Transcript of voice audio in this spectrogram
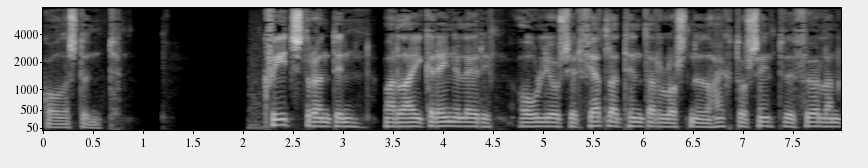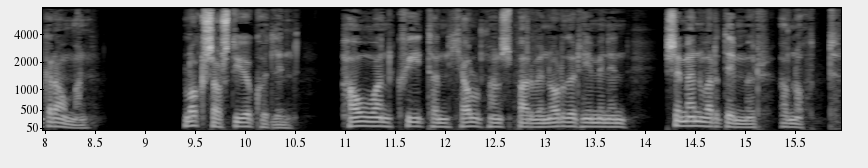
góða stund. Kvítströndin var það í greinilegri, óljósir fjallatindar losnuðu hægt og seint við fölan gráman. Loks á stjökullin, háan, kvítan, hjálmhans bar við norðurhíminin sem enn var dimmur af nótt.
